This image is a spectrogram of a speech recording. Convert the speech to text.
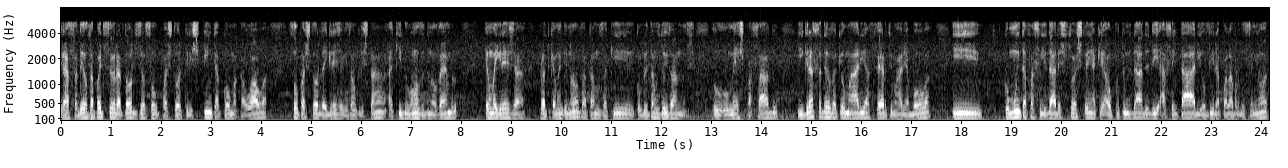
Graças a Deus, a paz do Senhor a todos. Eu sou o pastor Crispim Cacoma Cauaua, sou pastor da Igreja Visão Cristã, aqui do 11 de novembro. É uma igreja praticamente nova, estamos aqui, completamos dois anos o, o mês passado e graças a Deus aqui é uma área fértil, uma área boa e com muita facilidade as pessoas têm a oportunidade de aceitar e ouvir a palavra do Senhor.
